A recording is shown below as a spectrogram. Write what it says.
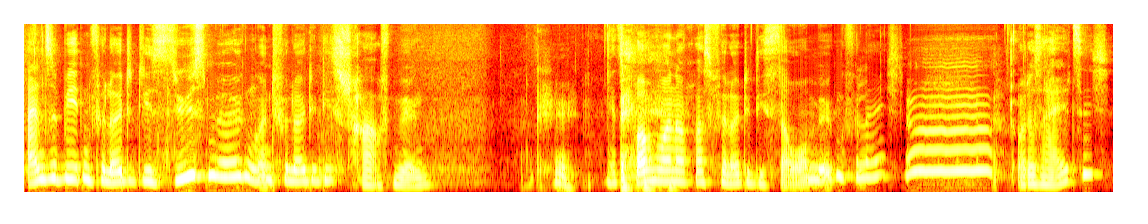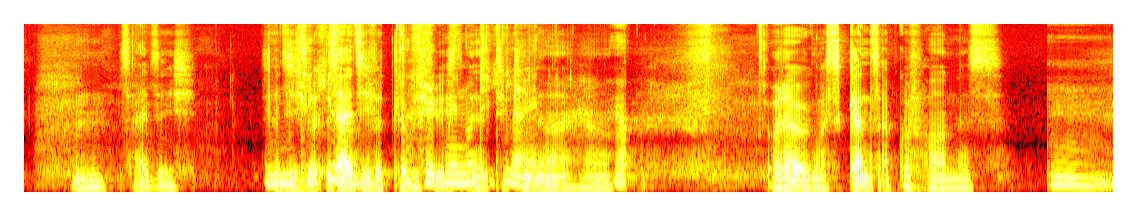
anzubieten für Leute, die es süß mögen und für Leute, die es scharf mögen. Okay. Jetzt brauchen wir noch was für Leute, die es sauer mögen vielleicht. Oder salzig. Hm, salzig. Mm, Salzig, wird, salzig wird, glaube ich, mir schwierig. Äh, Tequila Tequila, ja. Ja. Oder irgendwas ganz Abgefahrenes. Mm.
